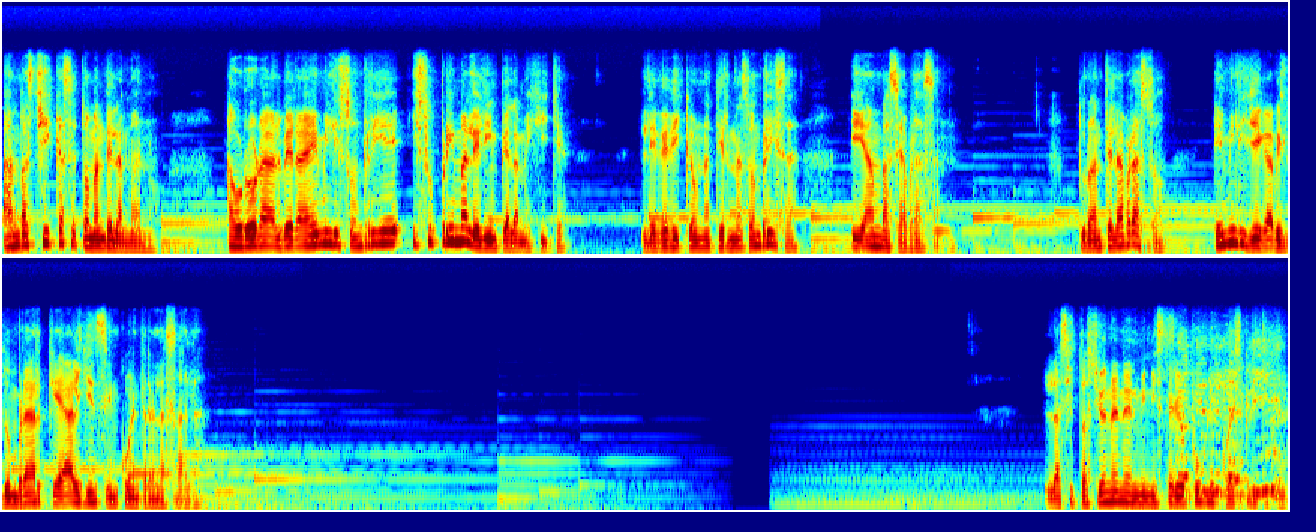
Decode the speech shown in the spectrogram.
Ambas chicas se toman de la mano. Aurora al ver a Emily sonríe y su prima le limpia la mejilla. Le dedica una tierna sonrisa y ambas se abrazan. Durante el abrazo, Emily llega a vislumbrar que alguien se encuentra en la sala. La situación en el Ministerio Público es crítica.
